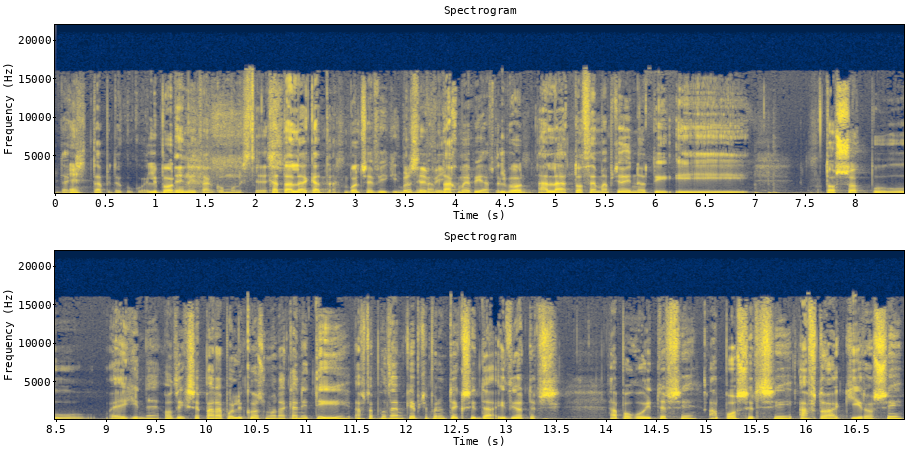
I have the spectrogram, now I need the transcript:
εντάξει, Ε. τα πει το κουκουέ. Λοιπόν, Δεν ήταν κομμουνιστές. Κατάλα, κατα... Μπολσεβίκη. ήταν, Μπολσεβίκη, είπαμε. Τα έχουμε ναι. πει αυτά. Λοιπόν, αλλά το θέμα ποιο είναι ότι η... το σοκ που έγινε οδήγησε πάρα πολύ κόσμο να κάνει τι, αυτό που είδαμε και πιο πριν το 60. Ιδιώτευση. Απογοήτευση, απόσυρση, αυτοακύρωση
